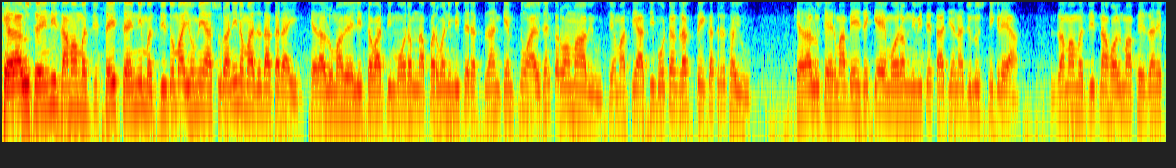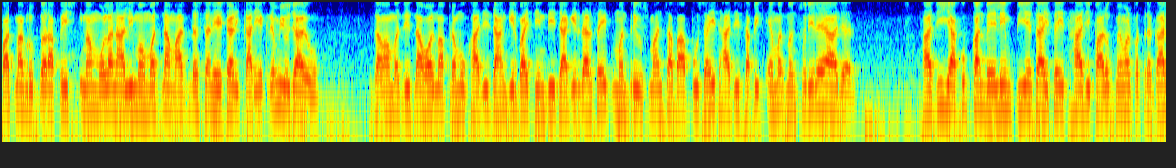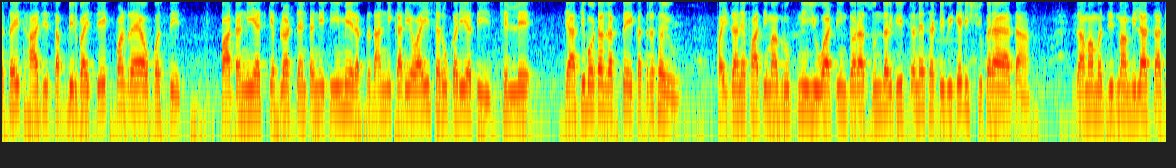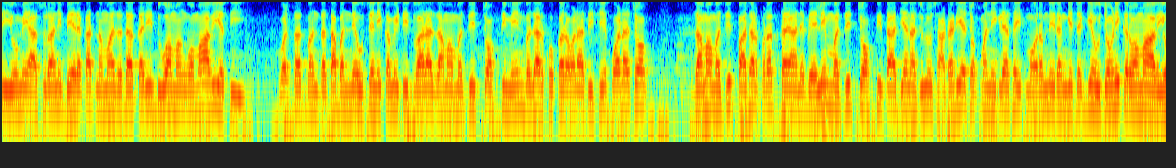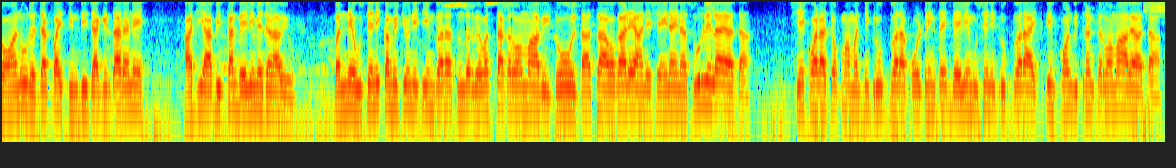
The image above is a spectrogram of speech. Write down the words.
ખેરાલુ શહેરની જામા મસ્જિદ સહિત શહેરની મસ્જિદોમાં યોમે આસુરાની નમાઝ અદા કરાઈ. ખેરાલુમાં વહેલી સવારથી મોહરમના પર્વ નિમિત્તે રક્તદાન કેમ્પનું આયોજન કરવામાં આવ્યું, જેમાં ત્યાસી બોટલ રક્ત એકત્ર થયું. ખેરાલુ શહેરમાં બે જગ્યાએ મોહરમ નિમિત્તે તાજિયાના જુલુસ નીકળ્યા. જામા મસ્જિદના હોલમાં ફેઝાને ફાતમા ગ્રુપ દ્વારા પેશ ઇમામ મૌલાના અલી મોહમ્મદના માર્ગદર્શન હેઠળ કાર્યક્રમ યોજાયો. જામા મસ્જિદના હોલમાં પ્રમુખ હાજી જહાંગીરભાઈ સિંધી, જાગીરદાર સહિત મંત્રી ઉસ્માન શાહ, બાપુ સહિત હાજી સફીક અહેમદ મંસૂરી રહ્યા હાજર. હાજી યાકુબ ખાન બેલીમ, પીએસઆઈ સહિત હાજી ફારૂક મેમણ પત્રકાર સહિત હાજી સબ્બીરભાઈ શેખ પણ રહ્યા ઉપસ્થિત. પાટણની એચકે બ્લડ સેન્ટરની ટીમે રક્તદાનની કાર્યવાહી શરૂ કરી હતી. છેલ્લે ત્યાસી બોટલ રક્ત એકત્ર થયું. ફૈઝાને ફાતિમા ગ્રુપની યુવા ટીમ દ્વારા સુંદર ગિફ્ટ અને સર્ટિફિકેટ ઇસ્યુ કરાયા હતા. જામા મસ્જિદમાં મિલાદ સાથે યોમે આસુરાની બે રકાત નમાઝ અદા કરી દુઆ માંગવામાં આવી હતી. વરસાદ બંધ થતાં બંને હુસેની કમિટી દ્વારા જામા મસ્જિદ ચોકથી મેઇન બજાર ખોખરવાડાથી શેખવાડા ચોક, જામા મસ્જિદ પાછળ પરત થયા અને બેલીમ મસ્જિદ ચોકથી તાજિયાના જુલુસ આટાડિયા ચોકમાં નીકળ્યા સહિત મોહરમની રંગે જગ્યાએ ઉજવણી કરવામાં આવી હોવાનું રજાકભાઈ સિંધી જાગીરદાર અને હાજી આબિદ ખાન બેલીમે જણાવ્યું. બંને હુસેની કમિટીઓની ટીમ દ્વારા સુંદર વ્યવસ્થા કરવામાં આવી. ઢોલ, તાસા, વગાડ્યા અને શહેનાઈના સૂર રેલાયા હતા. શેખવાડા ચોકમાં મદની ગ્રુપ દ્વારા કોલ્ડ્રિંક સહિત બેલીમ હુસેની ગ્રુપ દ્વારા આઈસ્ક્રીમ કોન વિતરણ કરવામાં આવ્યા હતા.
